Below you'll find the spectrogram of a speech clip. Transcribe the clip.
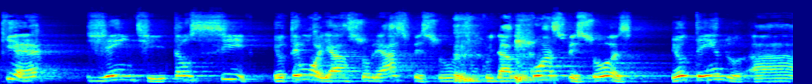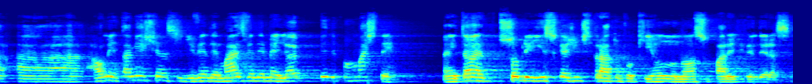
Que é gente. Então, se eu tenho um olhar sobre as pessoas, um cuidado com as pessoas, eu tendo a, a aumentar minha chance de vender mais, vender melhor e vender por mais tempo. Então é sobre isso que a gente trata um pouquinho no nosso Pare de Vender Assim.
